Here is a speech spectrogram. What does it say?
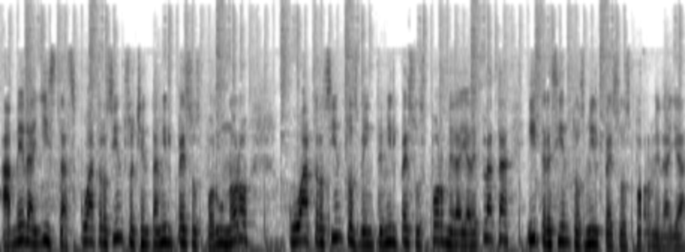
a medallistas, 480 mil pesos por un oro, 420 mil pesos por medalla de plata y 300 mil pesos por medalla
